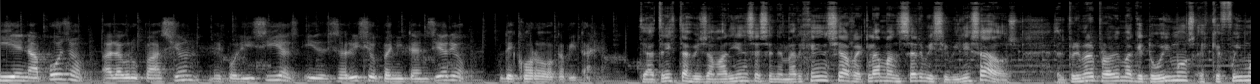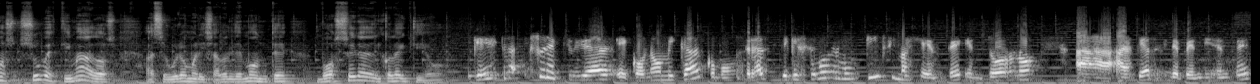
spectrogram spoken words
y en apoyo a la agrupación de policías y del servicio penitenciario de Córdoba Capital. Teatristas villamarienses en emergencia reclaman ser visibilizados. El primer problema que tuvimos es que fuimos subestimados, aseguró Marisabel de Monte, vocera del colectivo. Que esta es una actividad económica como otra, de que se mueve muchísima gente en torno al teatro independiente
